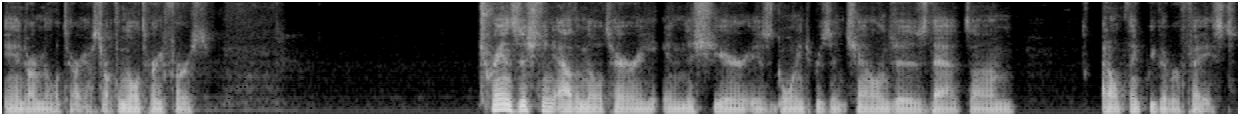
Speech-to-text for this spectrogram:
and our military. I'll start with the military first. Transitioning out of the military in this year is going to present challenges that um, I don't think we've ever faced.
